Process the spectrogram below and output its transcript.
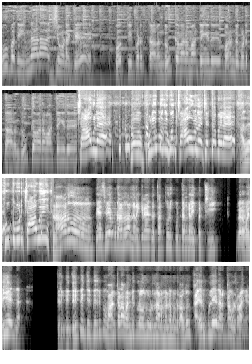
பூபதி என்னடா ஆச்சு உனக்கு? போத்தி படுத்தாலும் தூக்கம் வர மாட்டேங்குது புரண்டு படுத்தாலும் தூக்கம் வர மாட்டேங்குது. சாவுல. புளிய மதுக்கும் சாவும்ல செத்த பையில தூக்கு முடி சாவு. நானும் பேசவே கூடாதுன்னு தான் நினைக்கிறேன். இந்த தற்கொலை கூட்டங்களை பற்றி வேற வழியே இல்ல. திருப்பி திருப்பி திருப்பி திருப்பி வாண்டடா வண்டிக்குள்ள வந்து விழுந்தா நம்ம என்ன பண்றது? அதுவும் டயருக்குள்ளேயே கரெக்டா விழுறாங்க.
